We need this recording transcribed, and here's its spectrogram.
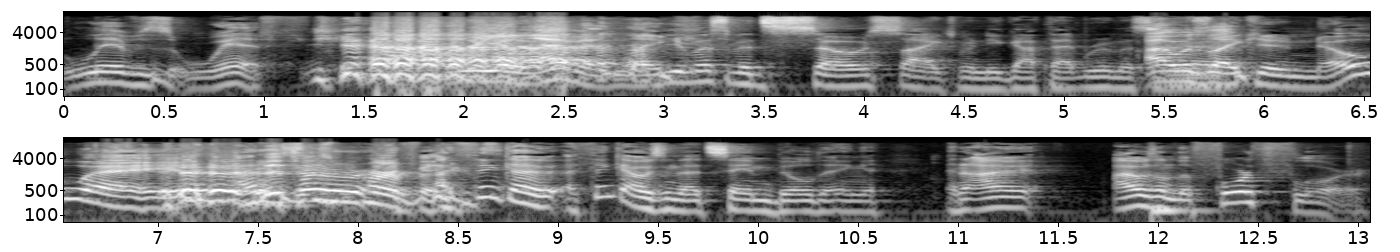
lives with 311 like you must have been so psyched when you got that room I was like no way. This is trying to remember- perfect. I think I, I think I was in that same building, and I I was on the fourth floor.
